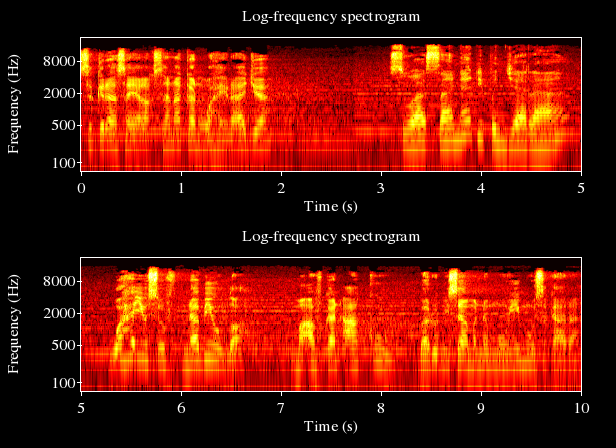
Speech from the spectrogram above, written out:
segera saya laksanakan wahai raja. Suasana di penjara. Wahai Yusuf, Nabiullah, maafkan aku baru bisa menemuimu sekarang.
